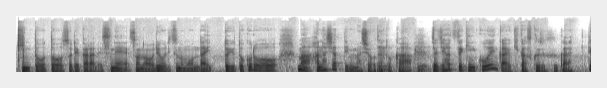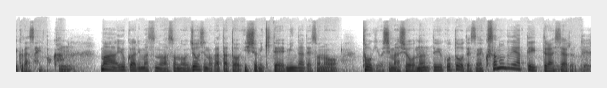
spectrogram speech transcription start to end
均等とそれからですねその両立の問題というところをまあ話し合ってみましょうだとか、うんうん。じゃあ自発的に講演会を企画するから来てくださいとか、うん。まあよくありますのはその上司の方と一緒に来てみんなでその討議をしましょうなんていうことをですね草の根でやっていってらっしゃる、うん。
